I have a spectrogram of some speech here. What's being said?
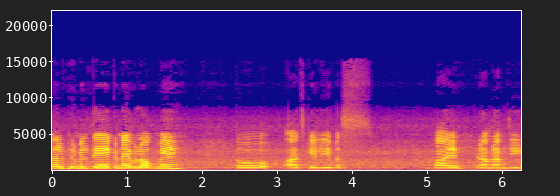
कल फिर मिलते हैं एक नए व्लॉग में। तो आज के लिए बस बाय राम राम जी।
